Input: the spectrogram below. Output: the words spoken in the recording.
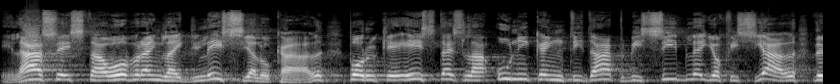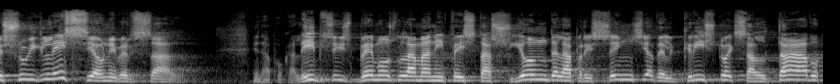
Él hace esta obra en la iglesia local porque esta es la única entidad visible y oficial de su iglesia universal. En Apocalipsis vemos la manifestación de la presencia del Cristo exaltado,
